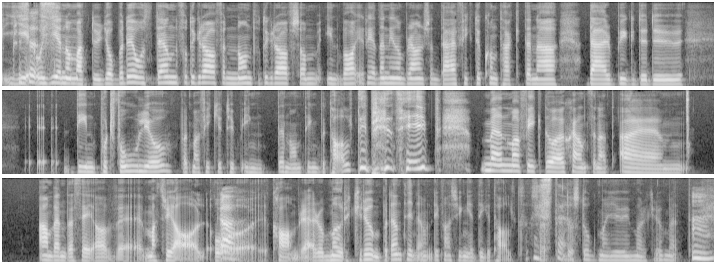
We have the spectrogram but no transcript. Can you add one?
Ge, och genom att du jobbade hos den fotografen, någon fotograf som in, var redan inom branschen, där fick du kontakterna, där byggde du eh, din portfolio, för att man fick ju typ inte någonting betalt i princip. Men man fick då chansen att äh, använda sig av eh, material och ja. kameror och mörkrum. På den tiden det fanns ju inget digitalt. Så då stod man ju i mörkrummet. Mm.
